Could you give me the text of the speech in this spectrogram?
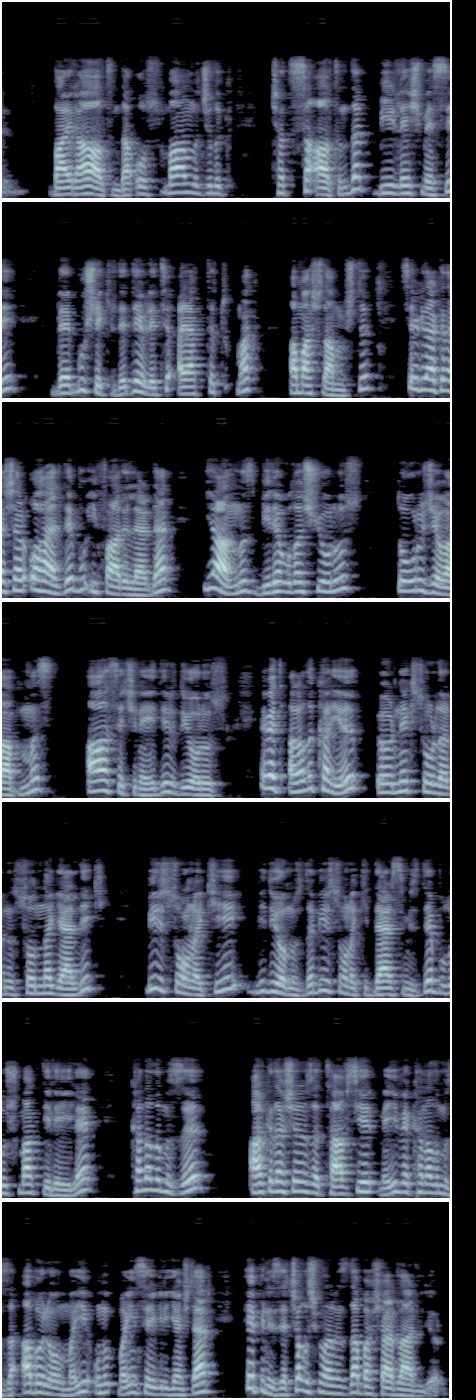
bayrağı altında, Osmanlıcılık çatısı altında birleşmesi ve bu şekilde devleti ayakta tutmak amaçlanmıştı. Sevgili arkadaşlar o halde bu ifadelerden yalnız 1'e ulaşıyoruz. Doğru cevabımız A seçeneğidir diyoruz. Evet Aralık ayı örnek sorularının sonuna geldik. Bir sonraki videomuzda, bir sonraki dersimizde buluşmak dileğiyle kanalımızı arkadaşlarınıza tavsiye etmeyi ve kanalımıza abone olmayı unutmayın sevgili gençler. Hepinize çalışmalarınızda başarılar diliyorum.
